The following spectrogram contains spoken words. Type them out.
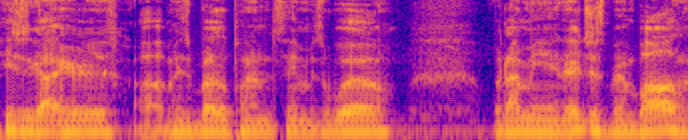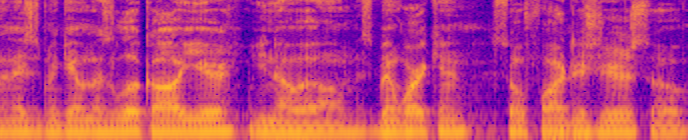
He just got here. Um, his brother playing the team as well. But I mean, they just been balling. They just been giving us a look all year. You know, um, it's been working so far this year. So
